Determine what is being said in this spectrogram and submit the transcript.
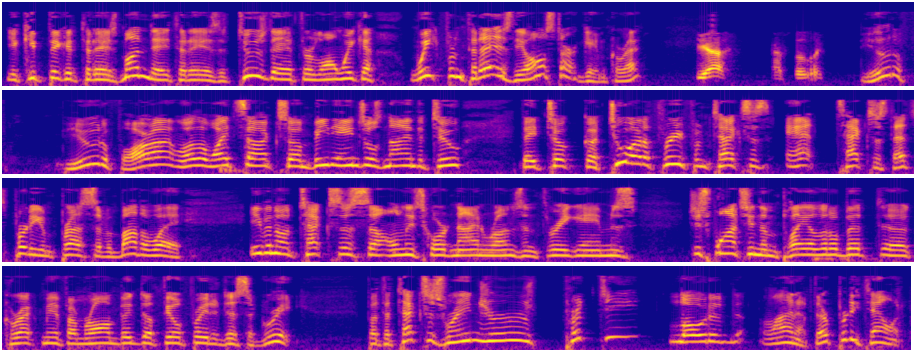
you keep thinking today's Monday. Today is a Tuesday after a long weekend. Week from today is the All Star game, correct? Yes, absolutely. Beautiful, beautiful. All right. Well, the White Sox um, beat Angels nine to two. They took uh, two out of three from Texas at Texas. That's pretty impressive. And by the way, even though Texas uh, only scored nine runs in three games, just watching them play a little bit. Uh, correct me if I'm wrong, Big Duff. Feel free to disagree. But the Texas Rangers, pretty loaded lineup. They're pretty talented.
